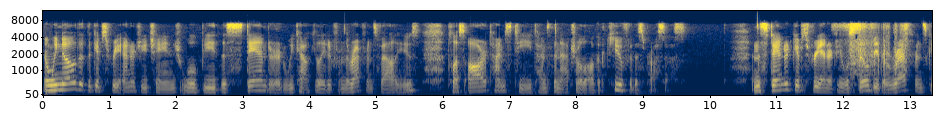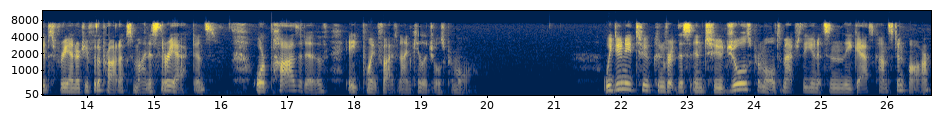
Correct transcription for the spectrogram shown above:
And we know that the Gibbs free energy change will be the standard we calculated from the reference values plus R times T times the natural log of Q for this process. And the standard Gibbs free energy will still be the reference Gibbs free energy for the products minus the reactants, or positive 8.59 kilojoules per mole. We do need to convert this into joules per mole to match the units in the gas constant R,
